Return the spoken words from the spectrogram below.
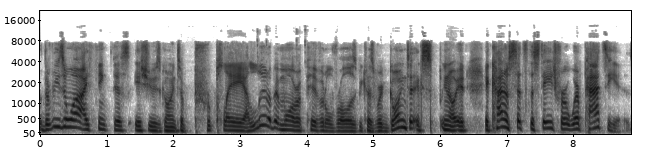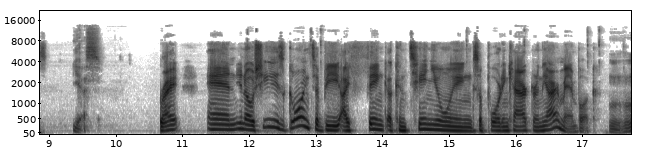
the reason why I think this issue is going to pr- play a little bit more of a pivotal role is because we're going to, exp- you know, it it kind of sets the stage for where Patsy is. Yes. right? And you know, she's going to be, I think, a continuing supporting character in the Iron Man book. hmm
